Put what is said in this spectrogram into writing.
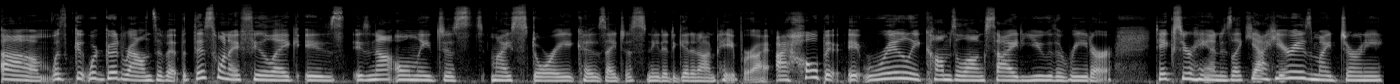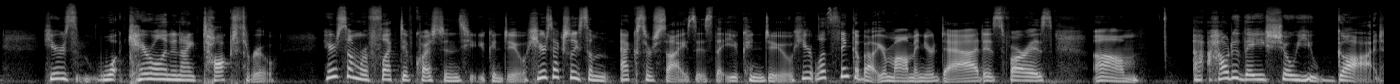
um, was good, were good rounds of it. But this one I feel like is is not only just my story because I just needed to get it on paper. I, I hope it, it really comes alongside you, the reader, takes your hand, is like, yeah, here is my journey. Here's what Carolyn and I talked through here's some reflective questions you can do. Here's actually some exercises that you can do. Here, let's think about your mom and your dad as far as um, how do they show you God?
